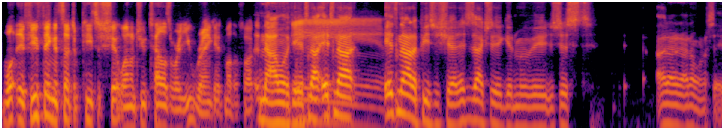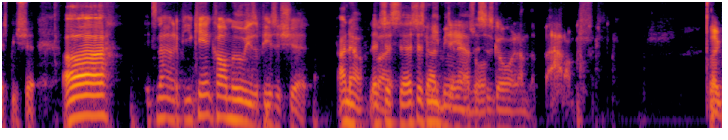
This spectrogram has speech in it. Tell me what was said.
Well, if you think it's such a piece of shit, why don't you tell us where you rank it, motherfucker? No, I'm looking. It's not. It's not. It's not a piece of shit. It's actually a good movie. It's just. I don't. I don't want to say it's piece of shit. Uh, It's not. If you can't call movies a piece of shit, I know. It's But just. It's just me God being an asshole. this is going on the bottom. Like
